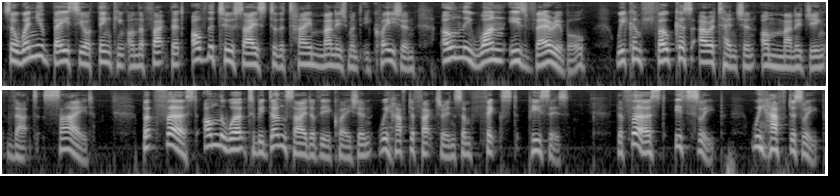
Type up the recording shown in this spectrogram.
So when you base your thinking on the fact that of the two sides to the time management equation, only one is variable, we can focus our attention on managing that side. But first, on the work to be done side of the equation, we have to factor in some fixed pieces. The first is sleep. We have to sleep.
